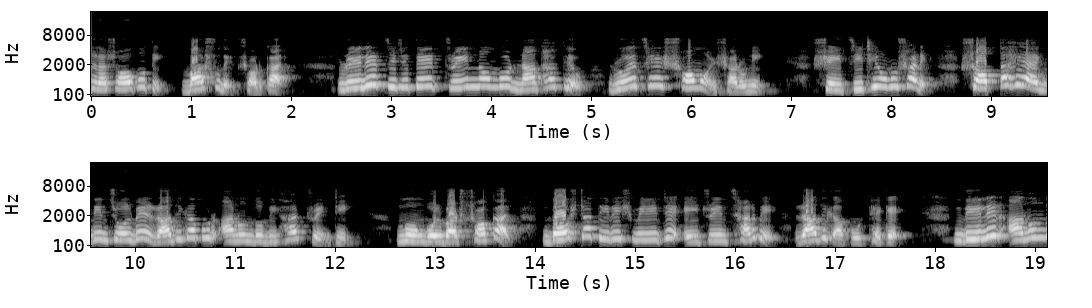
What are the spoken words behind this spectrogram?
জেলা সভাপতি বাসুদেব সরকার। রেলের চিঠিতে ট্রেন নম্বর না থাকলেও রয়েছে সময় সারণী। সেই চিঠি অনুসারে সপ্তাহে একদিন চলবে রাধিকাপুর আনন্দ বিহার ট্রেনটি। মঙ্গলবার সকাল দশটা তিরিশ মিনিটে এই ট্রেন ছাড়বে রাধিকাপুর থেকে। দিল্লির আনন্দ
